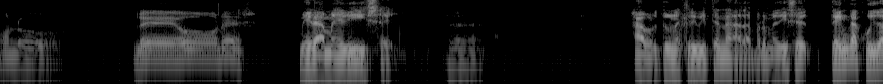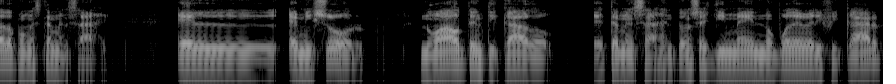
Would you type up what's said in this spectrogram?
Con los leones. Mira, me dice. Ajá. Ah, pero tú no escribiste nada, pero me dice, tenga cuidado con este mensaje. El emisor no ha autenticado este mensaje, entonces Gmail no puede verificar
